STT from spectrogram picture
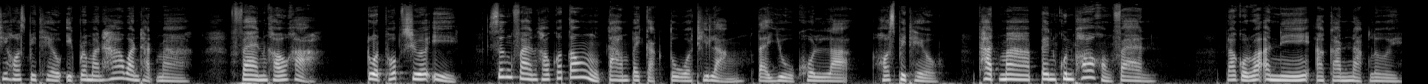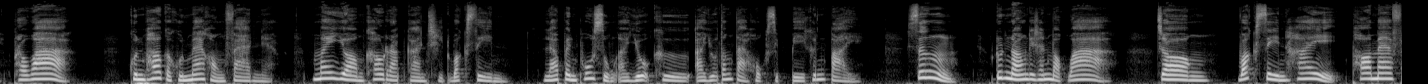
ที่ฮอสพิเทลอีกประมาณ 5 วันถัดมา แฟนเขาค่ะ ตรวจพบเชื้ออีก ซึ่งแฟนเขาก็ต้องตามไปกักตัวทีหลัง แต่อยู่คนละฮอสพิเทลถัดมาเป็นคุณพ่อของแฟน ปรากฏว่าอันนี้อาการหนักเลย เพราะว่าคุณพ่อกับคุณแม่ของแฟนเนี่ยไม่ยอมเข้ารับการฉีดวัคซีน แล้วเป็นผู้สูงอายุคืออายุตั้งแต่ 60 ปีขึ้นไป ซึ่งรุ่นน้องดิฉันบอกว่า จองวัคซีนให้พ่อแม่แฟ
